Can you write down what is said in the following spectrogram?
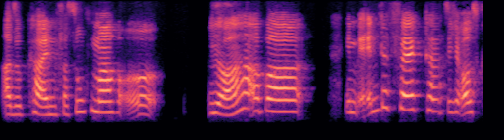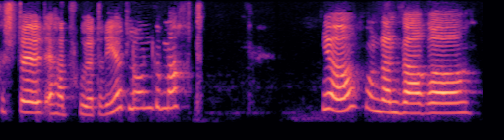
Also keinen Versuch mache. Äh, ja, aber im Endeffekt hat sich herausgestellt, er hat früher Triathlon gemacht. Ja, und dann war er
